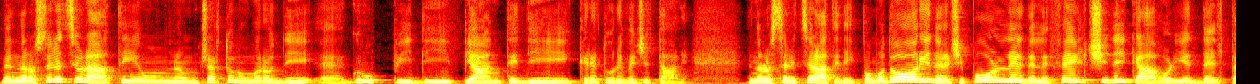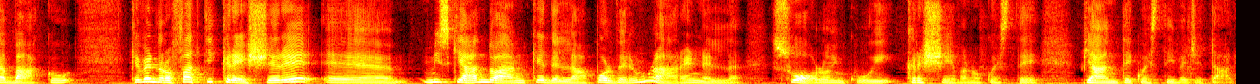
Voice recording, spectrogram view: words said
vennero selezionati un, un certo numero di eh, gruppi di piante di creature vegetali. Vennero selezionati dei pomodori, delle cipolle, delle felci, dei cavoli e del tabacco che vennero fatti crescere eh, mischiando anche della polvere lunare nel suolo in cui crescevano queste piante, questi vegetali.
